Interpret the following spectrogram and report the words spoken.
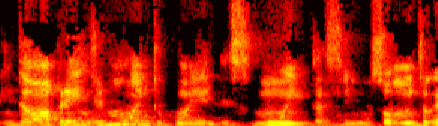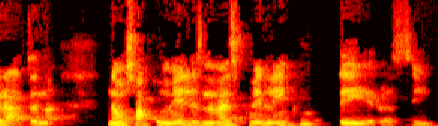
Então, eu aprendi muito com eles, muito, assim. Eu sou muito grata, não só com eles, né, mas com o elenco inteiro, assim.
